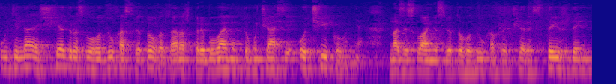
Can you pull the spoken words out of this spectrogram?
уділяє щедро свого Духа Святого. Зараз перебуваємо в тому часі очікування на зіслання Святого Духа вже через тиждень.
